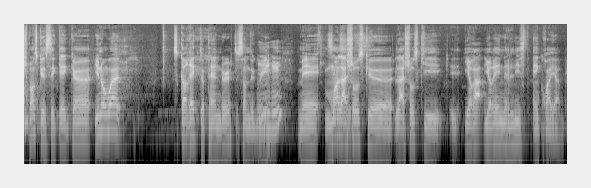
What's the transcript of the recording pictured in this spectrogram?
Je pense que c'est quelqu'un. You know what? C'est correct to pander to some degree. Mm-hmm. Mais moi, la chose que. La chose qui. Il y, aura, il y aurait une liste incroyable.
